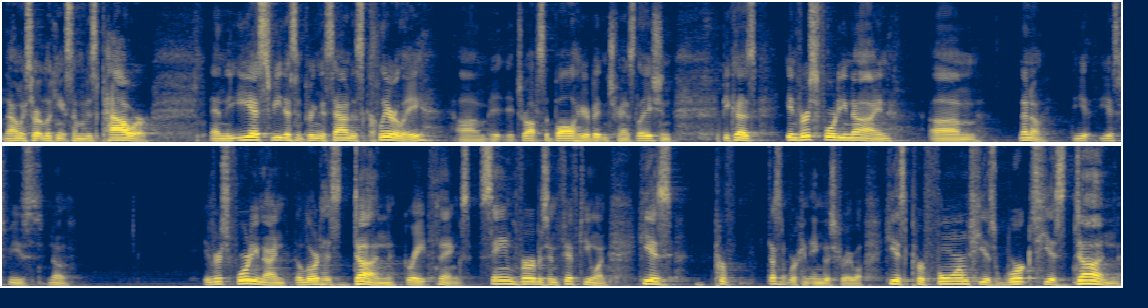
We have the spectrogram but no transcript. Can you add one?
Now we start looking at some of his power. And the ESV doesn't bring this out as clearly. Um, it, it, drops the ball here a bit in translation. Because in verse 49, um, no, no, the ESV's, no, in verse 49, the Lord has done great things. Same verb as in 51. He has, per- doesn't work in English very well. He has performed, he has worked, he has done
